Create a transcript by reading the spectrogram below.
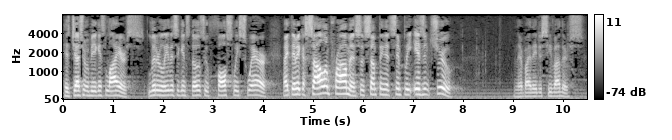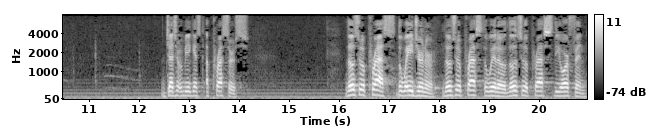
His judgment will be against liars. Literally, this against those who falsely swear. Right? They make a solemn promise of something that simply isn't true and thereby they deceive others. Judgment would be against oppressors. Those who oppress the wage earner, those who oppress the widow, those who oppress the orphan.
